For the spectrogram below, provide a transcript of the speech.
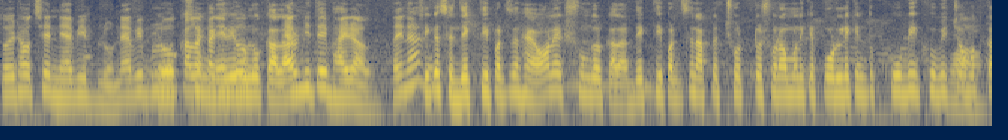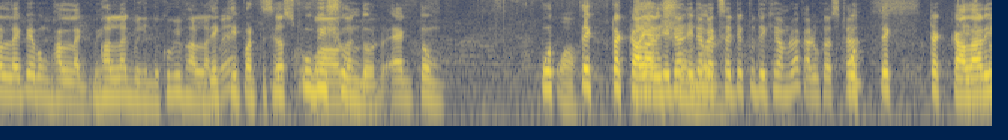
তো এটা হচ্ছে নেভি ব্লু নেভি ব্লু কালারটা নেভি ব্লু কালার এমনিতেই ভাইরাল তাই না? ঠিক আছে দেখতেই পাচ্ছেন হ্যাঁ অনেক সুন্দর কালার দেখতেই পাচ্ছেন আপনার ছোট্ট সোনামণিকে কিন্তু খুবই খুবই চমৎকার লাগবে এবং ভালো লাগবে। ভালো লাগবে কিন্তু খুবই ভালো লাগবে। দেখতেই পাচ্ছেন খুবই সুন্দর একদম। প্রত্যেকটা কালারই এটা এটা ব্যাক সাইডে একটু দেখি আমরা কারুকাজটা। প্রত্যেকটা কালারই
